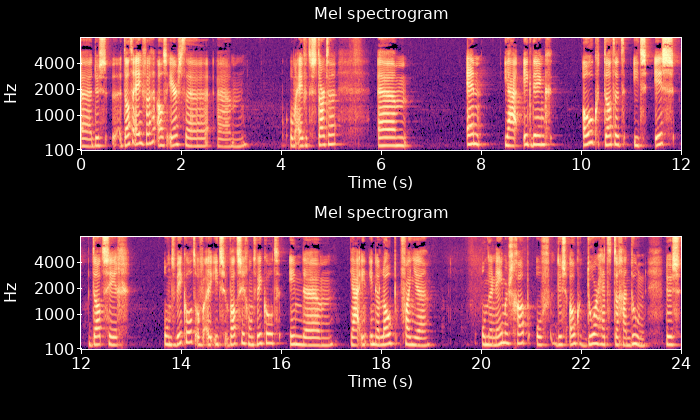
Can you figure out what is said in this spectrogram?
Uh, dus dat even als eerste um, om even te starten. Um, en ja, ik denk ook dat het iets is dat zich ontwikkelt, of uh, iets wat zich ontwikkelt in de, ja, in, in de loop van je ondernemerschap of dus ook door het te gaan doen. Dus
